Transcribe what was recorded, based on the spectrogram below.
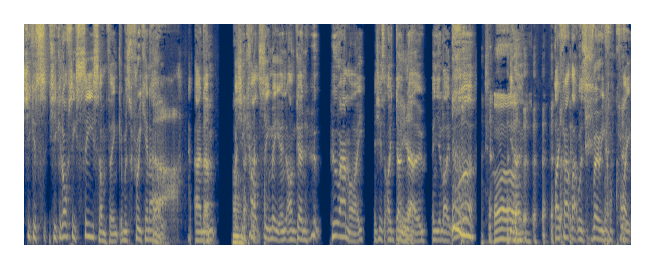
she could she could obviously see something and was freaking out, Ah. and um, but she Oh. can't see me, and I'm going, who who am I? And she's, I don't Yeah. know, and you're like, Oh. you know, I felt that was very quite.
